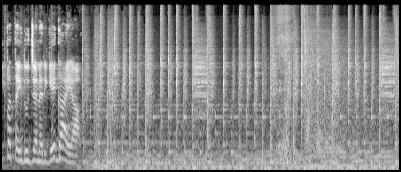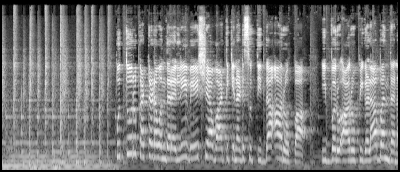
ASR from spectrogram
ಇಪ್ಪತ್ತೈದು ಜನರಿಗೆ ಗಾಯ. ಪುತ್ತೂರು ಕಟ್ಟಡವೊಂದರಲ್ಲಿ ವೇಶ್ಯಾವಾಟಿಕೆ ನಡೆಸುತ್ತಿದ್ದ ಆರೋಪ. ಇಬ್ಬರು ಆರೋಪಿಗಳ ಬಂಧನ.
